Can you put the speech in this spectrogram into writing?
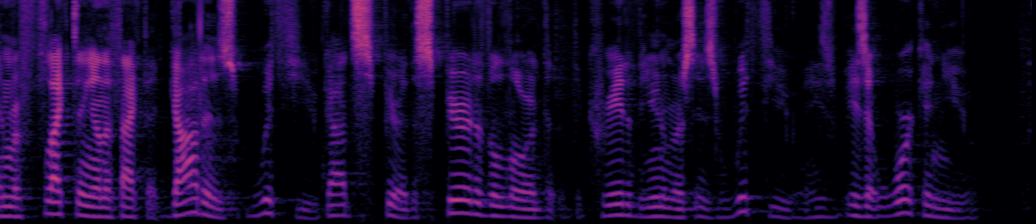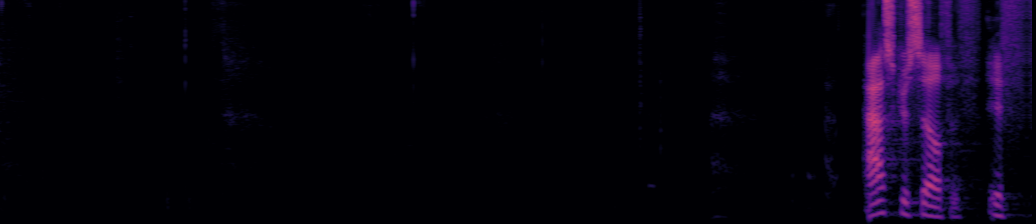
and reflecting on the fact that God is with you. God's Spirit, the Spirit of the Lord, the, the creator of the universe, is with you. He's, he's at work in you. Ask yourself if, if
